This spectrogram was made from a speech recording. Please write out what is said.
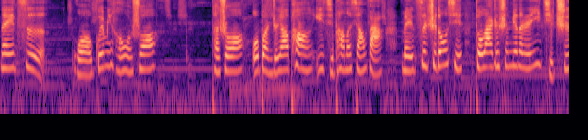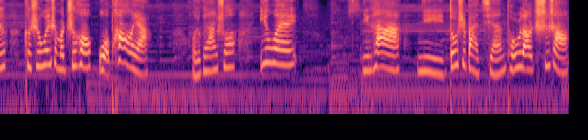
那一次，我闺蜜和我说，她说我本着要胖一起胖的想法，每次吃东西都拉着身边的人一起吃。可是为什么之后我胖了呀？我就跟她说，因为，你看啊，你都是把钱投入到吃上，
